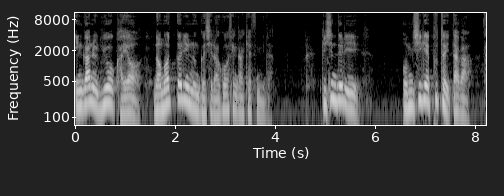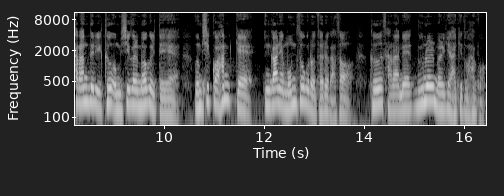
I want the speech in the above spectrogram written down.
인간을 유혹하여 넘어뜨리는 것이라고 생각했습니다. 귀신들이 음식에 붙어 있다가 사람들이 그 음식을 먹을 때에 음식과 함께 인간의 몸속으로 들어가서 그 사람의 눈을 멀게 하기도 하고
